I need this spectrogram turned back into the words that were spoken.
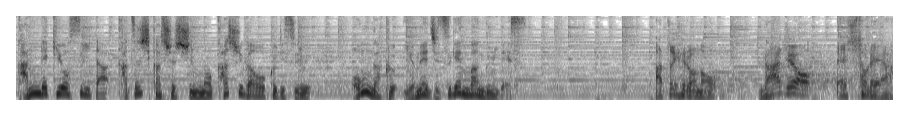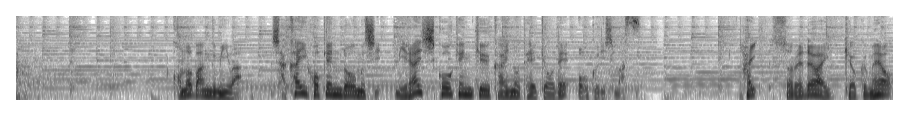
還暦を過ぎた葛飾出身の歌手がお送りする音楽夢実現番組です厚弘のラジオエストレア。この番組は社会保険労務士未来志向研究会の提供でお送りしますはい。それでは1曲目を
